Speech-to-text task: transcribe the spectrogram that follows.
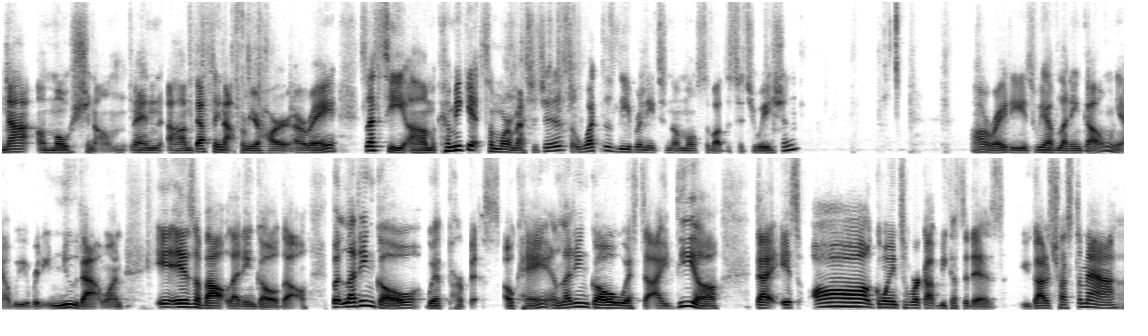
not emotional, and um, definitely not from your heart. All right. So let's see. Um, can we get some more messages? What does Libra need to know most about the situation? Alrighties, we have letting go. Yeah, we already knew that one. It is about letting go, though, but letting go with purpose, okay? And letting go with the idea that it's all going to work out because it is. You got to trust the math.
